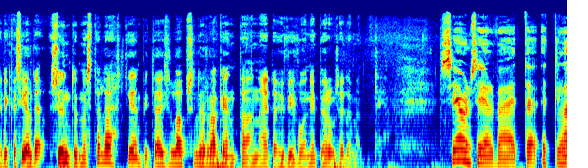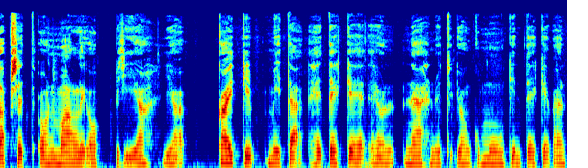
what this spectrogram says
Eli sieltä syntymästä lähtien pitäisi lapsille rakentaa näitä hyvinvoinnin peruselementtejä. Se on selvää, että, että lapset on mallioppijia ja kaikki, mitä he tekee, he on nähnyt jonkun muunkin tekevän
